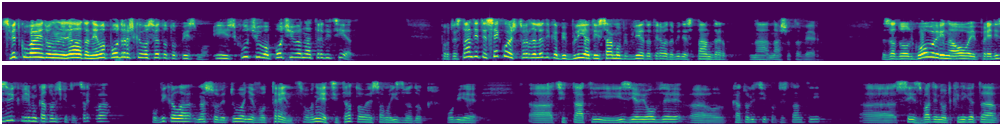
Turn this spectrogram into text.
Светкувањето на неделата нема подршка во Светото писмо и исклучиво почива на традицијата. Протестантите секојаш тврделе дека Библијата и само Библијата треба да биде стандард на нашата вера. За да одговори на овој предизвик, Римокатоличката црква повикала на советување во тренд. Ова не е цитат, ова е само изведок. Овие а, цитати и изјави овде, а, католици и протестанти, се извадени од книгата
